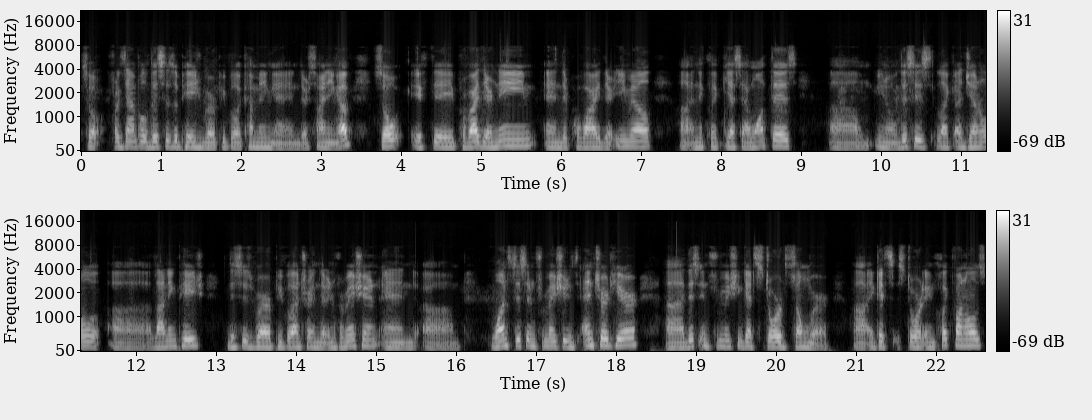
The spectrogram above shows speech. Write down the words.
So for example, this is a page where people are coming and they're signing up. So if they provide their name and they provide their email uh, and they click yes, I want this, um, you know, this is like a general uh, landing page this is where people enter in their information and um, once this information is entered here uh, this information gets stored somewhere. Uh, it gets stored in ClickFunnels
